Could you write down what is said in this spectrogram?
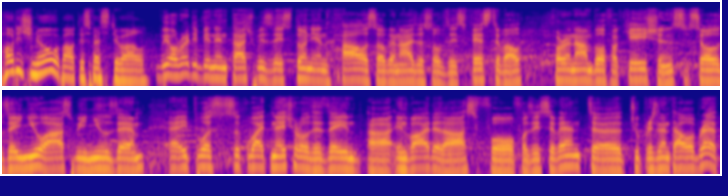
How did you know about this festival? We already been in touch with the Estonian House organizers of this festival for a number of occasions, so they knew us, we knew them. Uh, it was quite natural that they uh, invited us for, for this event uh, to present our bread,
